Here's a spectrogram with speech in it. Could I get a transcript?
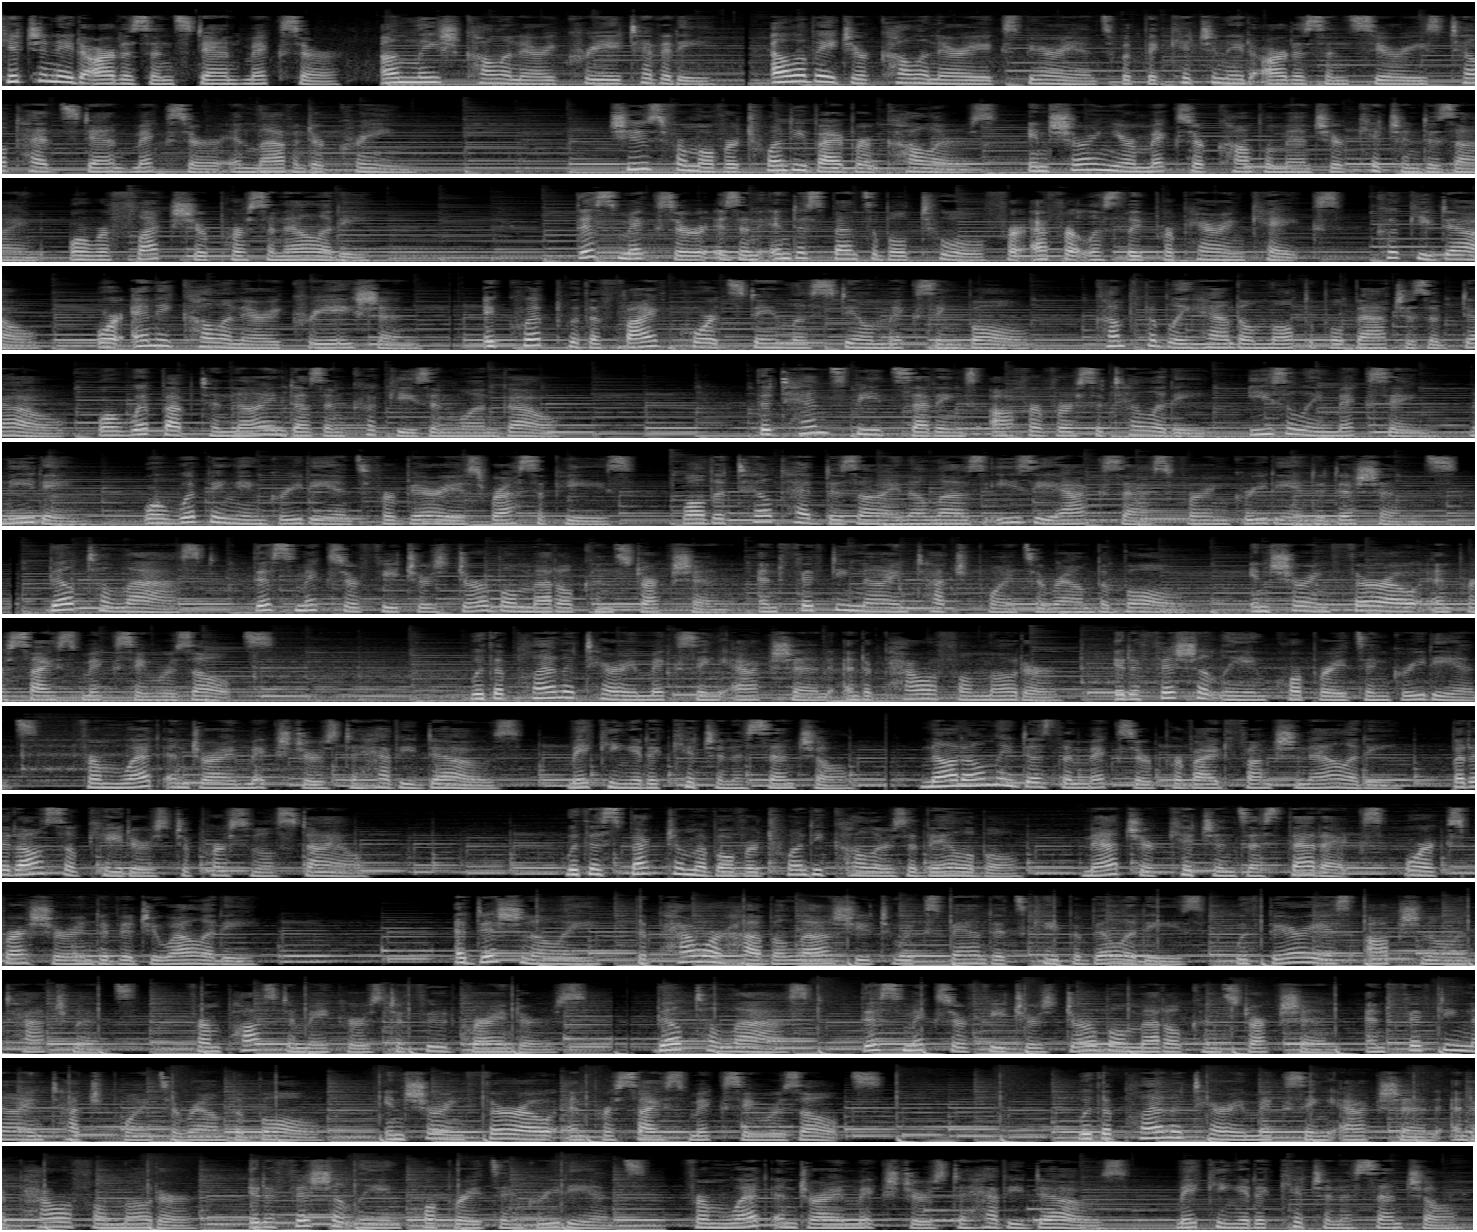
KitchenAid Artisan Stand Mixer, unleash culinary creativity. Elevate your culinary experience with the KitchenAid Artisan Series Tilt Head Stand Mixer in Lavender Cream. Choose from over 20 vibrant colors, ensuring your mixer complements your kitchen design or reflects your personality. This mixer is an indispensable tool for effortlessly preparing cakes, cookie dough, or any culinary creation. Equipped with a 5-quart stainless steel mixing bowl, comfortably handle multiple batches of dough or whip up to 9 dozen cookies in one go. The 10-speed settings offer versatility, easily mixing, kneading, or whipping ingredients for various recipes, while the tilt head design allows easy access for ingredient additions. Built to last, this mixer features durable metal construction and 59 touch points around the bowl, ensuring thorough and precise mixing results. With a planetary mixing action and a powerful motor, it efficiently incorporates ingredients, from wet and dry mixtures to heavy doughs, making it a kitchen essential. Not only does the mixer provide functionality, but it also caters to personal style. With a spectrum of over 20 colors available, match your kitchen's aesthetics or express your individuality. Additionally, the Power Hub allows you to expand its capabilities with various optional attachments, from pasta makers to food grinders. Built to last, this mixer features durable metal construction and 59 touch points around the bowl, ensuring thorough and precise mixing results. With a planetary mixing action and a powerful motor, it efficiently incorporates ingredients, from wet and dry mixtures to heavy doughs, making it a kitchen essential.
